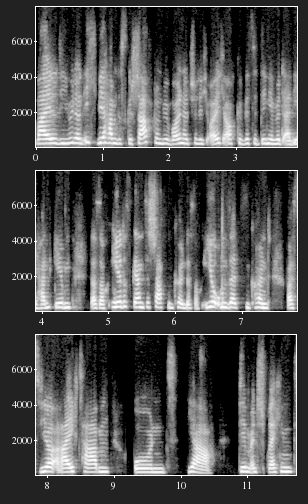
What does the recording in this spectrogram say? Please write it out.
weil die Julia und ich, wir haben das geschafft und wir wollen natürlich euch auch gewisse Dinge mit an die Hand geben, dass auch ihr das Ganze schaffen könnt, dass auch ihr umsetzen könnt, was wir erreicht haben. Und ja, dementsprechend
